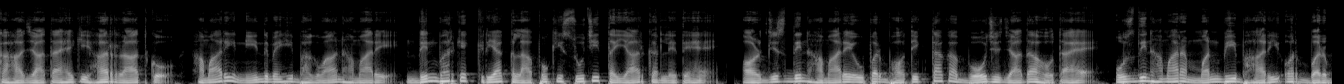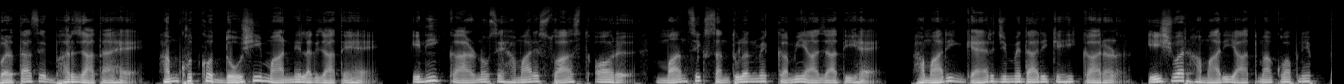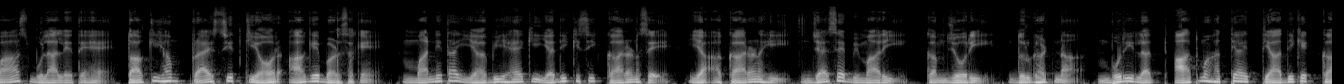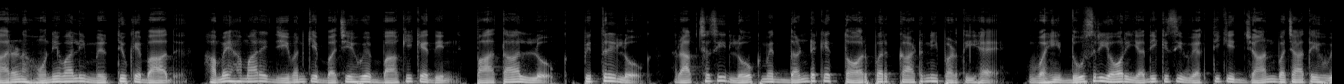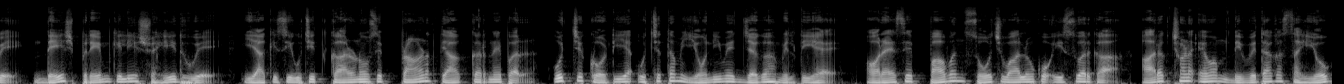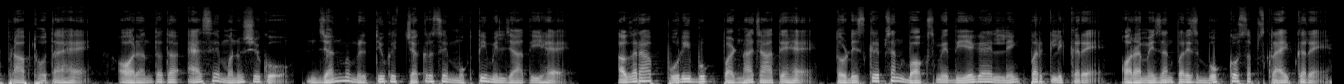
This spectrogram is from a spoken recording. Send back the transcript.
कहा जाता है कि हर रात को हमारी नींद में ही भगवान हमारे दिन भर के क्रियाकलापों की सूची तैयार कर लेते हैं और जिस दिन हमारे ऊपर भौतिकता का बोझ ज़्यादा होता है, उस दिन हमारा मन भी भारी और बर्बरता से भर जाता है। हम खुद को दोषी मानने लग जाते हैं। इन्हीं कारणों से हमारे स्वास्थ्य और मानसिक संतुलन में कमी आ जाती है। हमारी गैर ज़िम्मेदारी के ही कारण ईश्वर हमारी आत्मा को अपने पास बुला लेते हैं, ताकि हम प्रायश्चित की ओर आगे बढ़ सकें। मान्यता यह भी है कि यदि किसी कारण से या अकारण ही, जैसे बीमारी, कमज़ोरी, दुर्घटना, बुरी लत, आत्महत्या इत्यादि के कारण होने वाली मृत्यु के बाद हमें हमारे जीवन के बचे हुए बाकी के दिन, पाताल लोक, पितृलोक, राक्षसी लोक में दंड के तौर पर काटनी पड़ती है। वहीं दूसरी ओर यदि किसी व्यक्ति की जान बचाते हुए देश प्रेम के लिए शहीद हुए या किसी उचित कारणों से प्राण त्याग करने पर उच्च कोटि या उच्चतम योनि में जगह मिलती है और ऐसे पावन सोच वालों को ईश्वर का आरक्षण एवं दिव्यता का सहयोग प्राप्त होता है और अंततः ऐसे मनुष्य को जन्म मृत्यु के चक्र से मुक्ति मिल जाती है। अगर आप पूरी बुक पढ़ना चाहते हैं तो डिस्क्रिप्शन बॉक्स में दिए गए लिंक पर क्लिक करें और अमेजन पर इस बुक को सब्सक्राइब करें।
